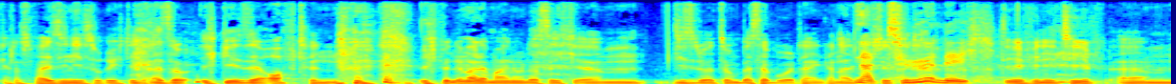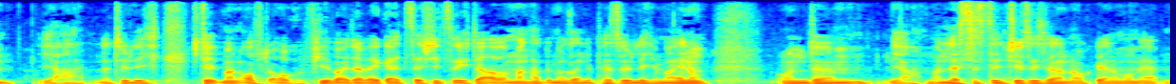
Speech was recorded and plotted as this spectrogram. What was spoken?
Ja, das weiß ich nicht so richtig. Also ich gehe sehr oft hin. Ich bin immer der Meinung, dass ich ähm, die Situation besser beurteilen kann als Natürlich. Der Definitiv. Ähm, ja, natürlich steht man oft auch viel weiter weg als der Schiedsrichter, aber man hat immer seine persönliche Meinung und ähm, ja, man lässt es den Schiedsrichter dann auch gerne mal merken.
